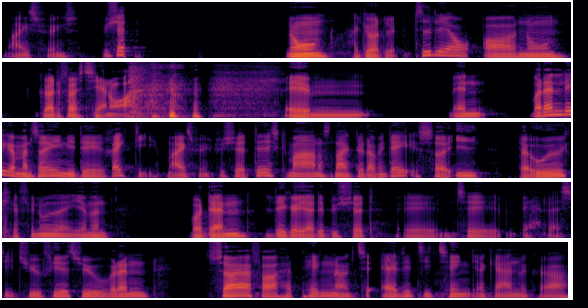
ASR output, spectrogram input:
markedsføringsbudget. Nogen har gjort det lidt tidligere år, og nogen gør det først til januar. øhm, men hvordan ligger man så egentlig det rigtige markedsføringsbudget? Det skal meget andre snakke lidt om i dag, så I derude kan finde ud af, jamen, hvordan ligger jeg det budget øh, til, ja, lad os sige 2024? Hvordan sørger jeg for at have penge nok til alle de ting, jeg gerne vil gøre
